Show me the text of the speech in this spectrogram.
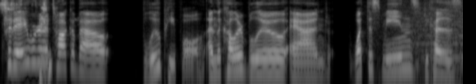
today we're going to talk about blue people and the color blue and what this means because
